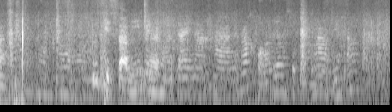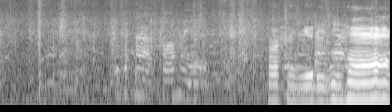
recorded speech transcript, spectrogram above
ค่ะผู้ติดสั่นนี่เป็นแค่หัวใจนาคานะคะขอเรื่องสุขภาพนะคะสุขภาพขอให้เพราะให้อยู่ดีมีแห้ง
